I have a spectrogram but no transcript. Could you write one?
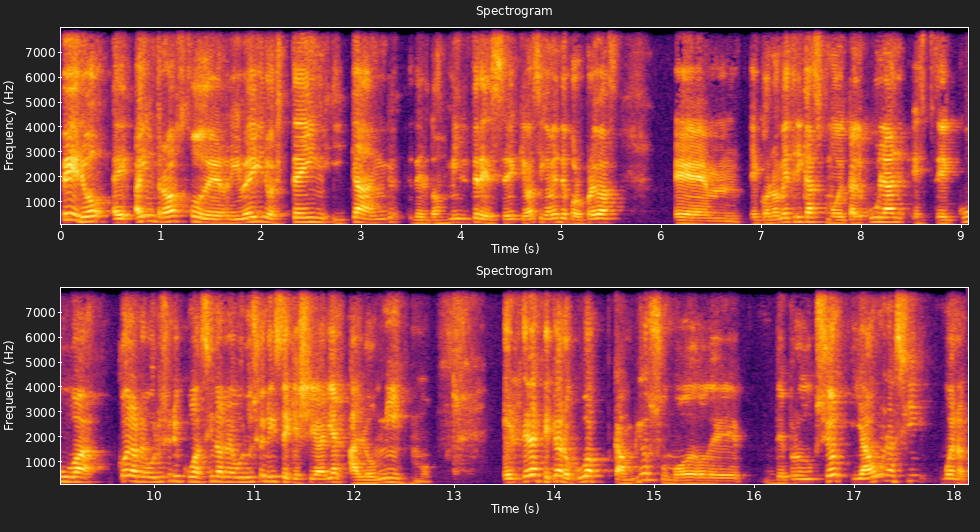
Pero eh, hay un trabajo de Ribeiro, Stein y Kang del 2013 que básicamente por pruebas em, econométricas como que calculan este, Cuba con la revolución y Cuba sin la revolución y dice que llegarían a lo mismo. El tema es que, claro, Cuba cambió su modo de, producción y aún así, bueno,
